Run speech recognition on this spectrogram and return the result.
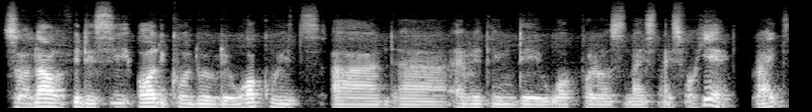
So now if you see all the code we work with and uh, everything they work for us, nice, nice for here, right?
